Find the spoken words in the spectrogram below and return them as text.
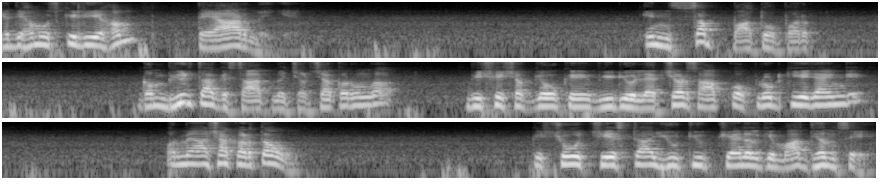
यदि हम उसके लिए हम तैयार नहीं हैं, इन सब बातों पर गंभीरता के साथ मैं चर्चा करूँगा। विशेषज्ञों के वीडियो लेक्चर्स आपको अपलोड किए जाएँगे और मैं आशा करता हूँ कि शो चेष्टा यूट्यूब चैनल के माध्यम से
